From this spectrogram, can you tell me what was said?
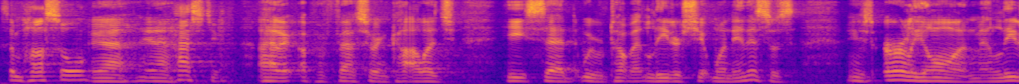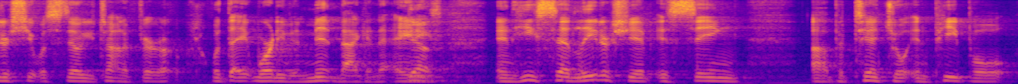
some hustle. Yeah, yeah. has to. I had a, a professor in college. He said we were talking about leadership one day. And this was it was early on, man. Leadership was still you're trying to figure out what that word even meant back in the '80s. And he said leadership is seeing uh, potential in people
